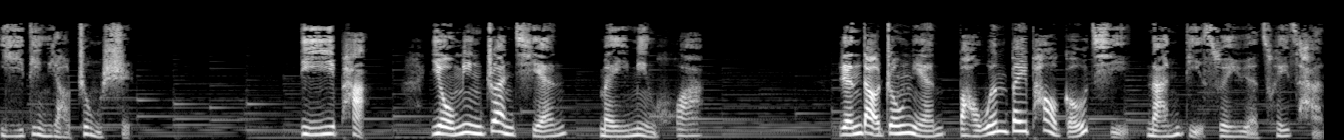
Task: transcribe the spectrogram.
一定要重视。第一怕，有命赚钱没命花。人到中年，保温杯泡枸杞，难抵岁月摧残。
